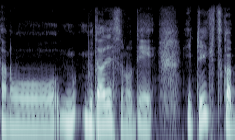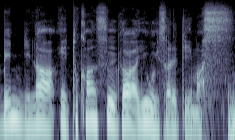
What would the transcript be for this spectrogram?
あの、無駄ですので、えっと、いくつか便利な、えっと、関数が用意されています。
